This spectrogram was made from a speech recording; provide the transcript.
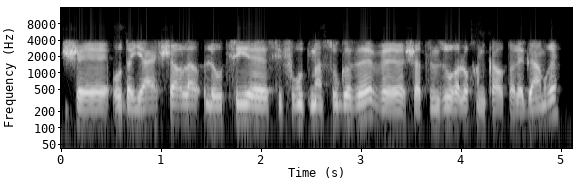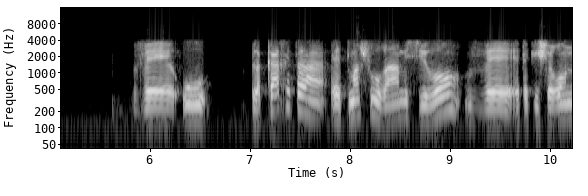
שעוד היה אפשר להוציא ספרות מהסוג הזה ושהצנזורה לא חנקה אותה לגמרי. והוא לקח את, ה, את מה שהוא ראה מסביבו ואת הכישרון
